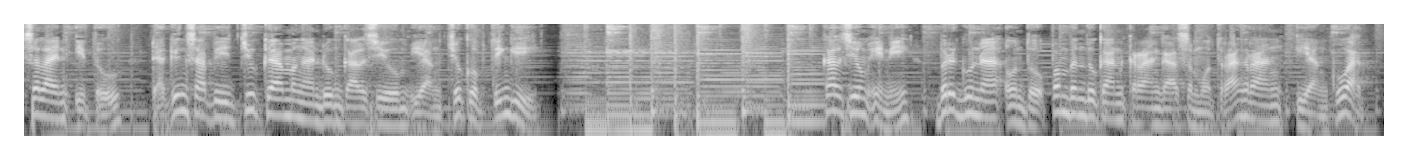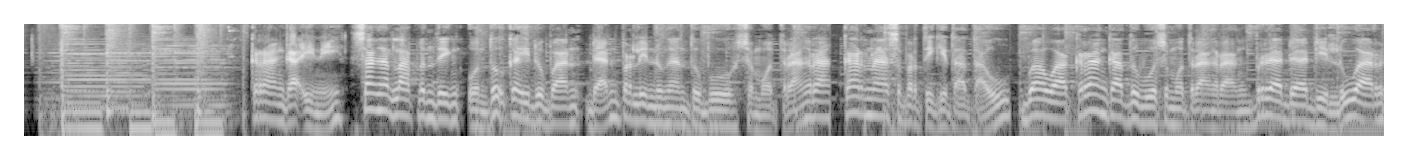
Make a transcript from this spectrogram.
Selain itu, Daging sapi juga mengandung kalsium yang cukup tinggi. Kalsium ini berguna untuk pembentukan kerangka semut rangrang yang kuat. Kerangka ini sangatlah penting untuk kehidupan dan perlindungan tubuh semut rangrang karena seperti kita tahu bahwa kerangka tubuh semut rangrang berada di luar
